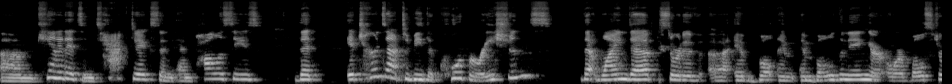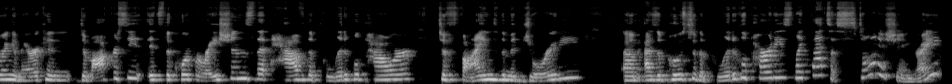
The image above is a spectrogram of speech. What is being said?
um, candidates and tactics and, and policies, that it turns out to be the corporations that wind up sort of uh, emboldening or, or, bolstering American democracy. It's the corporations that have the political power to find the majority, um, as opposed to the political parties. Like that's astonishing, right?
